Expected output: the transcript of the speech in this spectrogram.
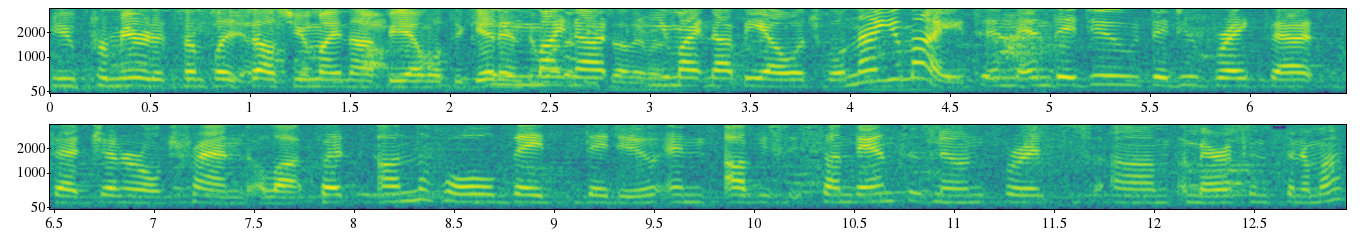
you premiered it someplace else, you might not be able to get you into might one of not you ones. might not be eligible. Now you might, and, and they do they do break that that general trend a lot. But on the whole, they they do, and obviously Sundance is known for its um, American cinema.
